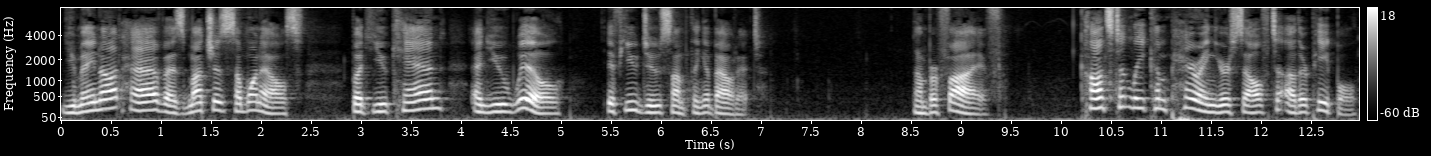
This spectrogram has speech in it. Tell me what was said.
You may not have as much as someone else, but you can and you will if you do something about it. Number five, constantly comparing yourself to other people.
